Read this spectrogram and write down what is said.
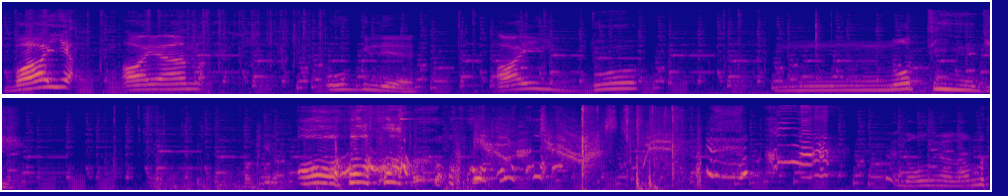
Why I am ugly. I do nothing. Fakir. Oha! ne oluyor lan?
